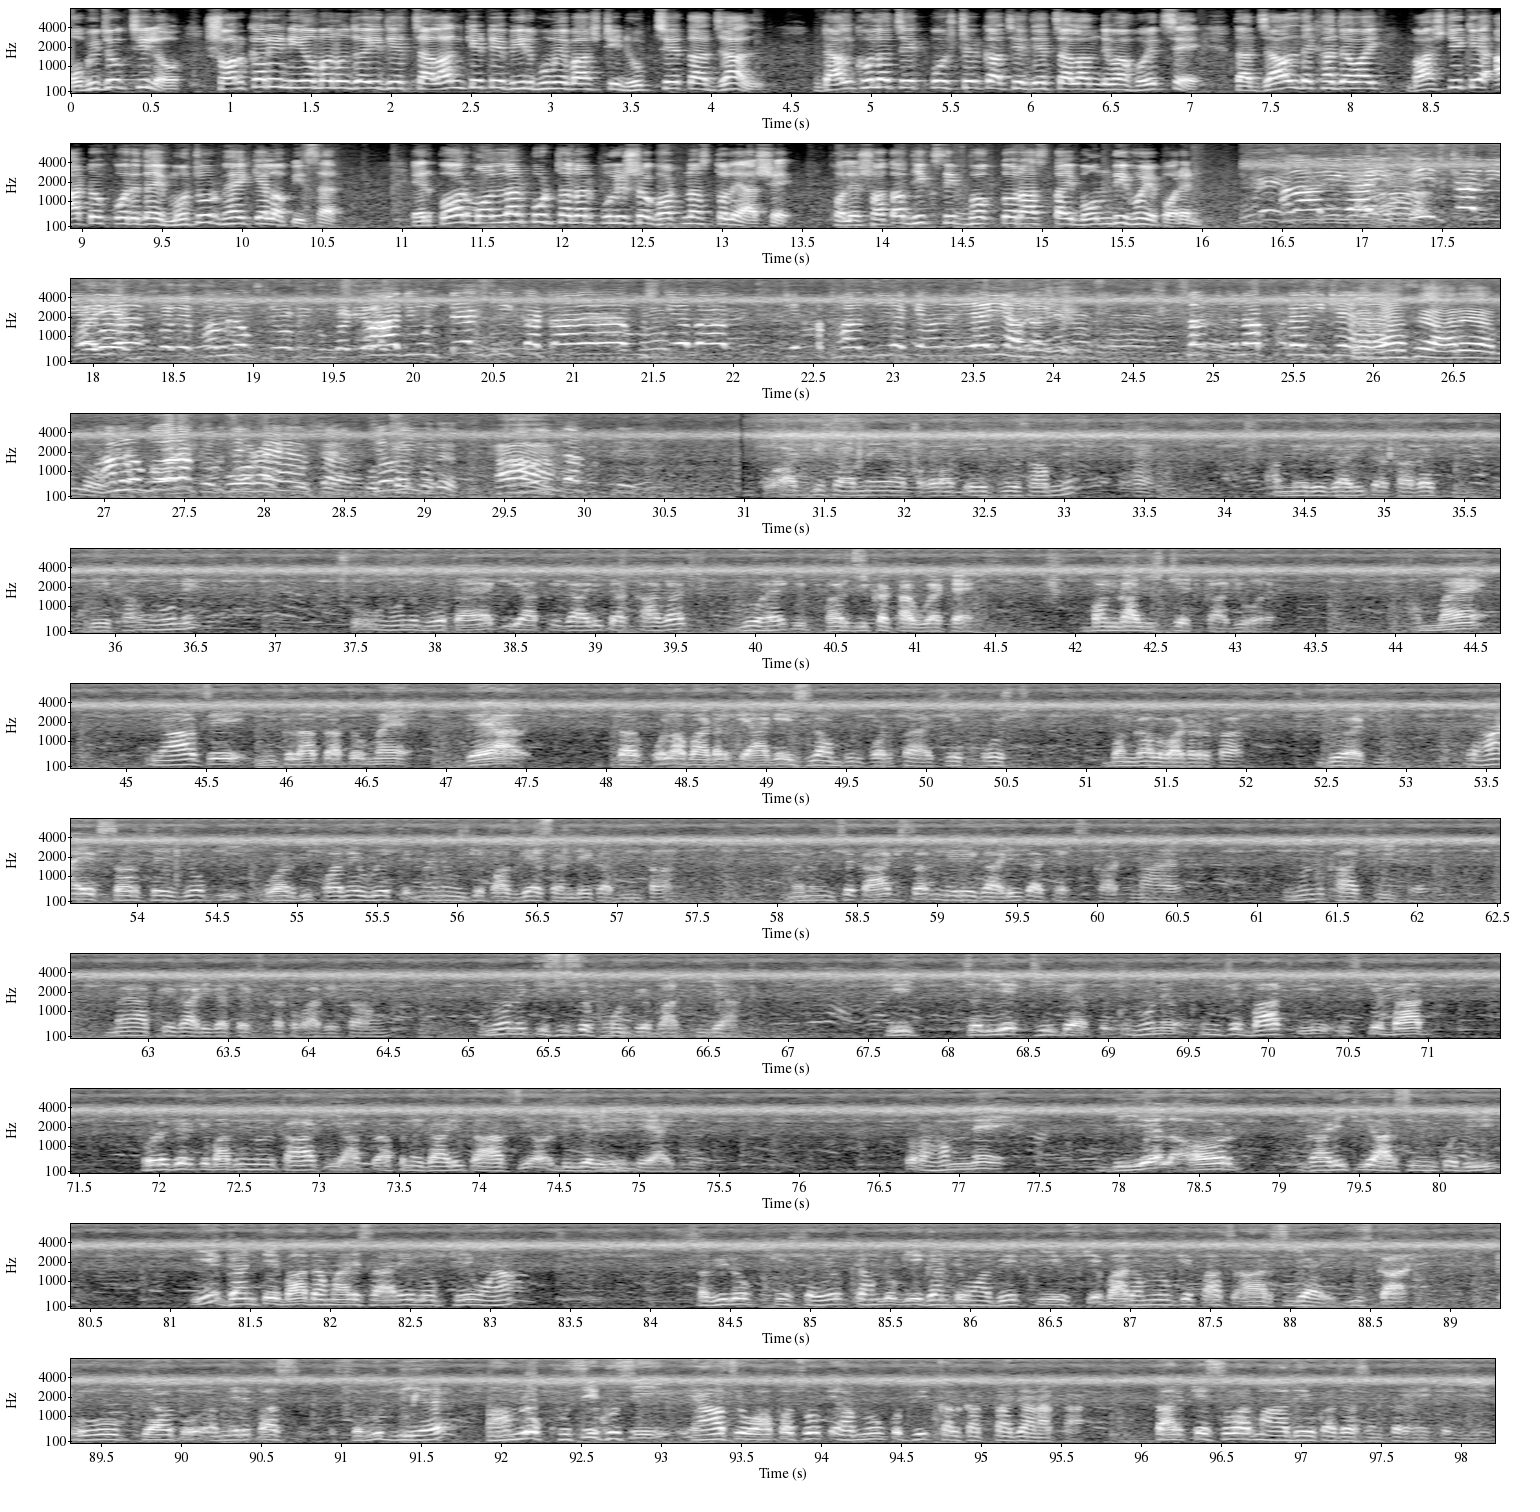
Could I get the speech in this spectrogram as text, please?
অভিযোগ ছিল, সরকারি নিয়মানুযায়ী যে চালান কেটে বীরভূমে বাসটি ঢুকছে তা জাল। ডালখোলা চেকপোস্টের কাছে যে চালান দেওয়া হয়েছে তা জাল দেখা যাওয়ায় বাসটিকে আটক করে দেয় মোটর ভেহিকেল অফিসার এরপর মল্লারপুর থানার পুলিশও ঘটনাস্থলে আসে ফলে শতাধিক শিবভক্ত রাস্তায় বন্দী হয়ে পড়েন हमारी गाड़ी सीज कर दी गई है हम लोग आज उन टैक्स भी कटाए हैं उसके बाद क्या फर्जी है क्या नहीं यही हम लोग देखते हैं। सब इतना पढ़े लिखे हैं कहाँ से आ रहे हैं आप लोग हम लोग गोरखपुर से हैं सर उत्तर प्रदेश हाँ उत्तर प्रदेश क्वाड के सामने यहाँ पकड़ा थे एटीओ सामने अब मेरी गाड़ी का कागज़ देखा उन्होंने तो उन्होंने बताया कि आपकी गाड़ी का कागज़ जो है कि फर्जी कटा हुआ टैक्स, बंगाल स्टेट का जो है। अब मैं यहाँ से निकला था तो मैं गया तरकोला बॉर्डर के आगे इस्लामपुर पड़ता है चेक पोस्ट बंगाल बॉर्डर का जो है कि। वहाँ एक सर थे जो कि वर्दी पहने हुए थे, मैंने उनके पास गया संडे का दिन था। मैंने उनसे कहा कि, सर, मेरे गाड़ी का टैक्स काटना है। उन्होंने कहा, ठीक है। मैं आपके गाड़ी का टैक्स कटवा देता हूँ। उन्होंने किसी से फ़ोन पे बात किया कि चलिए ठीक है तो उन्होंने उनसे बात की। उसके बाद, थोड़ी देर के बाद उन्होंने कहा कि आप अपने गाड़ी का आरसी और डीएल लेके आइए। तो हमने डीएल और गाड़ी की आरसी उनको दी। एक घंटे बाद हमारे सारे लोग थे वहाँ। सभी लोग के सहयोग से हम लोग एक घंटे वहाँ वेट किए। उसके बाद हम लोग के पास आर आई जिसका वो तो क्या हो तो मेरे पास सबूत भी है। हम लोग खुशी खुशी यहाँ से वापस होकर हम लोग को फिर कलकत्ता जाना था, तारकेश्वर महादेव का दर्शन करने के लिए।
